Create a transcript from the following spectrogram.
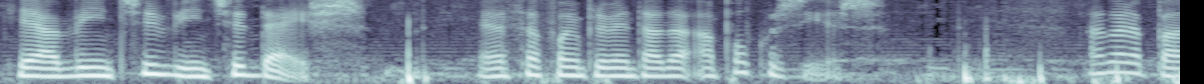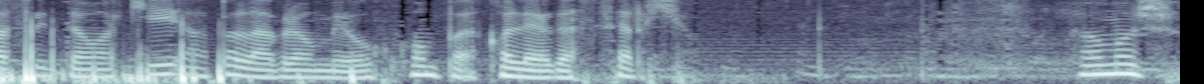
que é a 202010. Essa foi implementada há poucos dias. Agora passo, então, aqui a palavra ao meu colega Sérgio. Vamos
